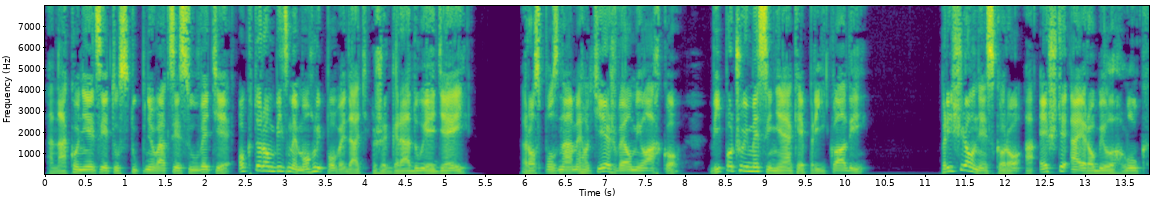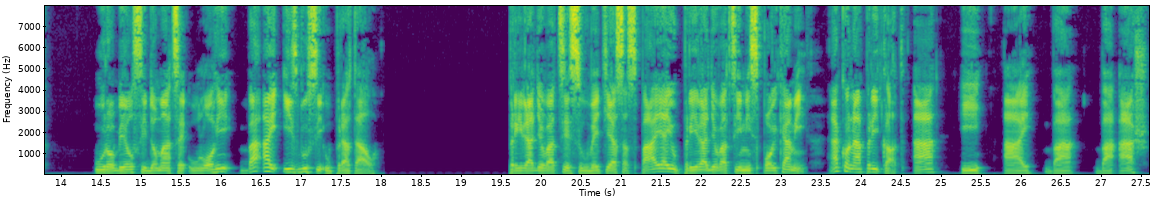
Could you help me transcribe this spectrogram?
A nakoniec je tu stupňovacie súvetie, o ktorom by sme mohli povedať, že graduje dej. Rozpoznáme ho tiež veľmi ľahko. Vypočujme si nejaké príklady. Prišiel neskoro a ešte aj robil hluk. Urobil si domáce úlohy, ba aj izbu si upratal. Priraďovacie súvetia sa spájajú priraďovacími spojkami, ako napríklad a, i, aj, ba, ba až,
